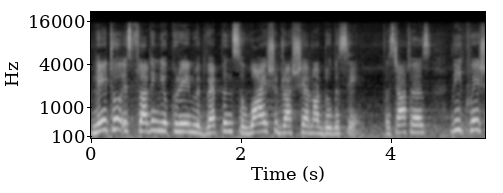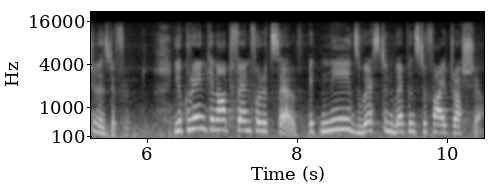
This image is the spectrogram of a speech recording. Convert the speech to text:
NATO is flooding Ukraine with weapons, so why should Russia not do the same? For starters, the equation is different. Ukraine cannot fend for itself. It needs Western weapons to fight Russia.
